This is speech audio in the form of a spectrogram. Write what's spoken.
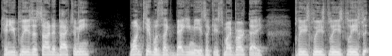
Can you please assign it back to me? One kid was like begging me. He's like, "It's my birthday. Please, please, please, please." please.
